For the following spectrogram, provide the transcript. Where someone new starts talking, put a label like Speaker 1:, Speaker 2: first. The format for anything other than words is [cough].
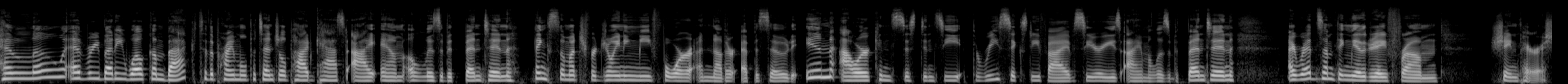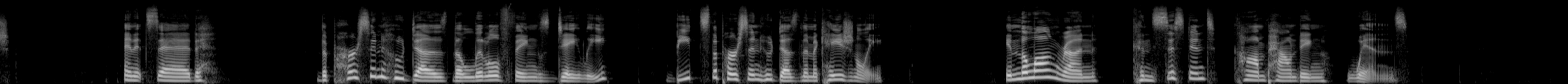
Speaker 1: Hello, everybody. Welcome back to the Primal Potential Podcast. I am Elizabeth Benton. Thanks so much for joining me for another episode in our Consistency 365 series. I am Elizabeth Benton. I read something the other day from Shane Parrish, and it said, The person who does the little things daily beats the person who does them occasionally. In the long run, consistent compounding wins.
